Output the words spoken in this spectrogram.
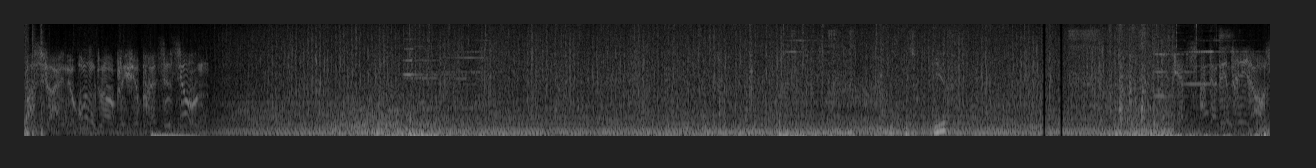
Was für eine unglaubliche Präzision. Hier. Jetzt hat er den Dreh raus.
